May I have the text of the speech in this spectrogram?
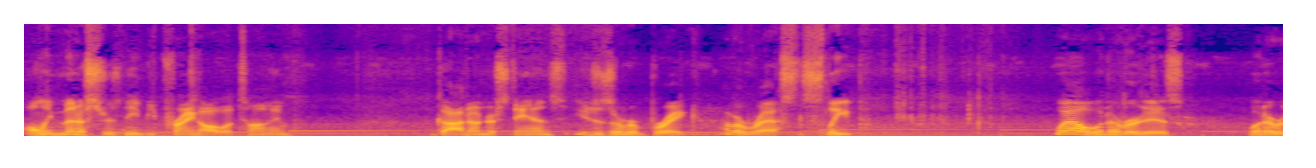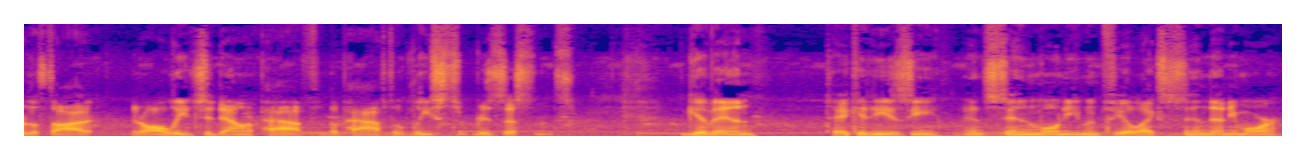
Only ministers need be praying all the time. God understands. You deserve a break. Have a rest. Sleep. Well, whatever it is, whatever the thought, it all leads you down a path, the path of least resistance. Give in, take it easy, and sin won't even feel like sin anymore.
